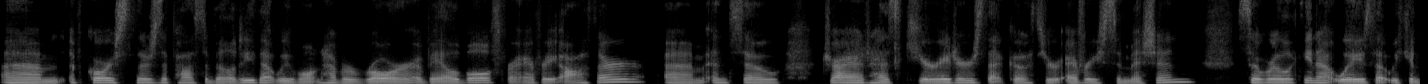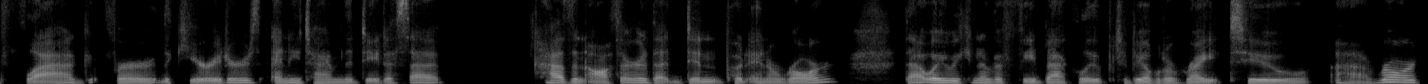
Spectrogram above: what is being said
Um, of course, there's a possibility that we won't have a ROR available for every author. Um, and so Dryad has curators that go through every submission. So we're looking at ways that we can flag for the curators anytime the data set has an author that didn't put in a ROR. That way we can have a feedback loop to be able to write to uh, ROR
